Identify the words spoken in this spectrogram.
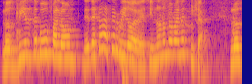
Los Bills de Buffalo. de- Deja de hacer ruido, bebé, si no, no me van a escuchar. Los,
